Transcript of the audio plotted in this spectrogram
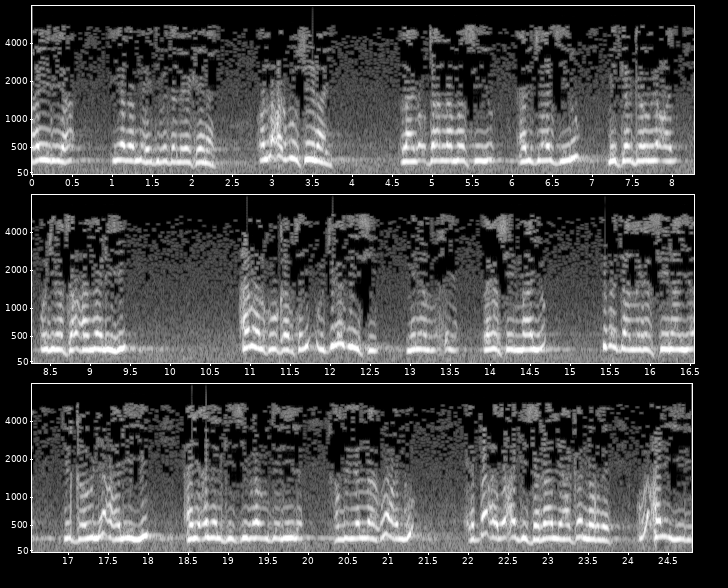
gayriha iyada mahe dibadda laga keenayo oo lacag buu siinaya laa yuctaa lama siiyo. Aljaasiru midka gowracay ujrata camalihi camalkuu qabtay ujradiisii min aludxiya laga siin maayo dibaddaa laga siinaya liqowli caliyin cali hadalkiisii baa u daliila radia allaahu canhu eebba cali xaggiisa raalliha ka noqde uu cali yihi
